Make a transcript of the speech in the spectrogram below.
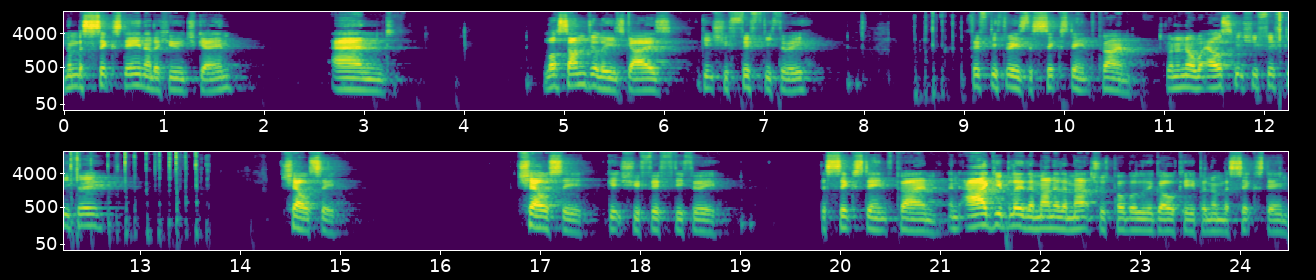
Number 16 had a huge game. And Los Angeles, guys, gets you 53. 53 is the 16th prime. Do you want to know what else gets you 53? Chelsea. Chelsea gets you 53. The 16th prime. And arguably the man of the match was probably the goalkeeper, number 16.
